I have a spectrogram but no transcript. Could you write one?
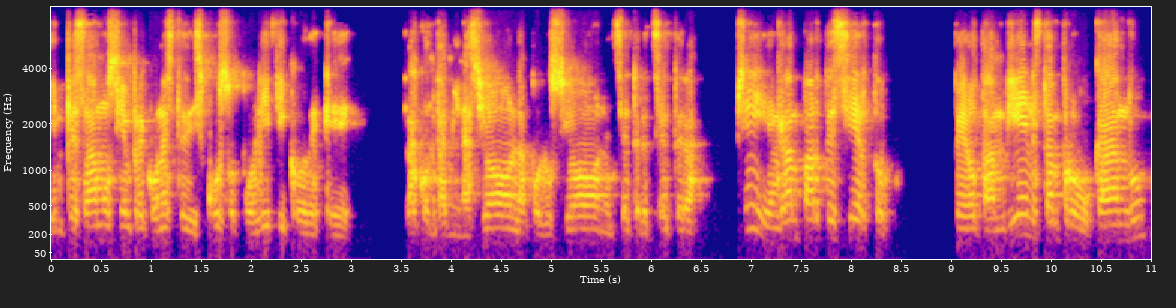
empezamos siempre con este discurso político de que la contaminación, la polución, etcétera, etcétera, sí, en gran parte es cierto, pero también están provocando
